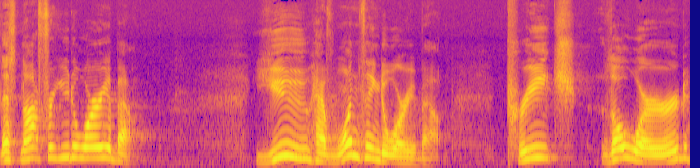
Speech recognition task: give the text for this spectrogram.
That's not for you to worry about. You have one thing to worry about preach the word,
